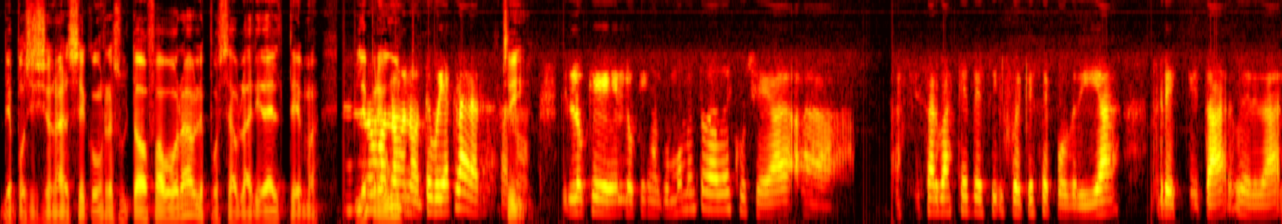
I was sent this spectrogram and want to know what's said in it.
de posicionarse con resultados favorables, pues se hablaría del tema. no, no, no, te voy a aclarar. Sí. Lo que lo que en algún momento dado escuché a, a, César Vázquez decir fue que se podría respetar, ¿verdad?,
